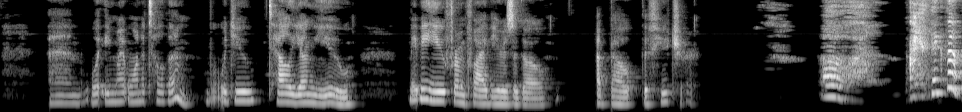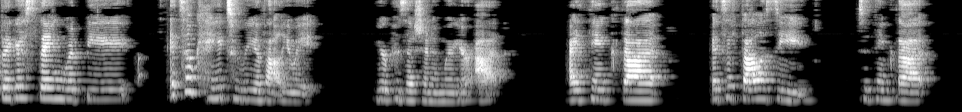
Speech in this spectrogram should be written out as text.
and what you might want to tell them. What would you tell young you, maybe you from five years ago, about the future? Oh, I think the biggest thing would be it's okay to reevaluate your position and where you're at. I think that it's a fallacy to think that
